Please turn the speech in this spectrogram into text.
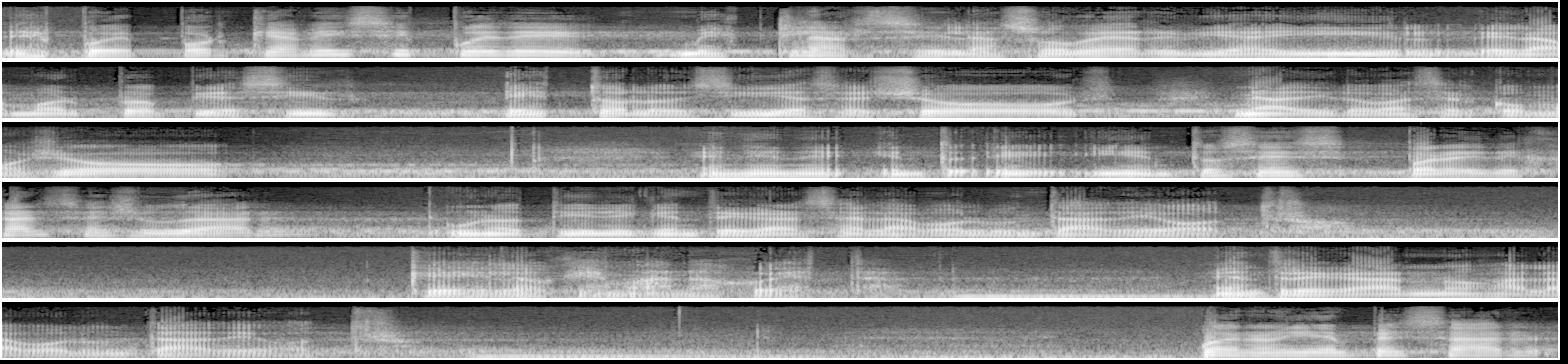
después, porque a veces puede mezclarse la soberbia y el, amor propio, decir, esto lo decidí hacer yo, nadie lo va a hacer como yo. Y entonces, por ahí dejarse ayudar, uno tiene que entregarse a la voluntad de otro, que es lo que más nos cuesta, entregarnos a la voluntad de otro. Bueno, y empezar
